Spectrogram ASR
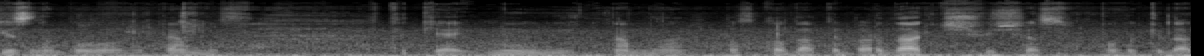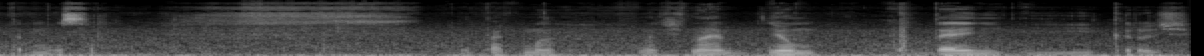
пізно було, вже темно. Таке, ну і нам треба поскладати бардак, чуть зараз повикидати мусор. Так ми починаємо днем день і коротше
